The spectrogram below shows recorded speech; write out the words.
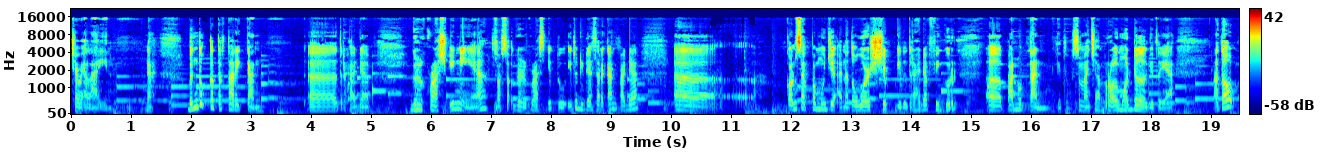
cewek lain. Nah, bentuk ketertarikan uh, terhadap girl crush ini ya, sosok girl crush itu itu didasarkan pada uh, konsep pemujaan atau worship gitu terhadap figur uh, panutan gitu semacam role model gitu ya. Atau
